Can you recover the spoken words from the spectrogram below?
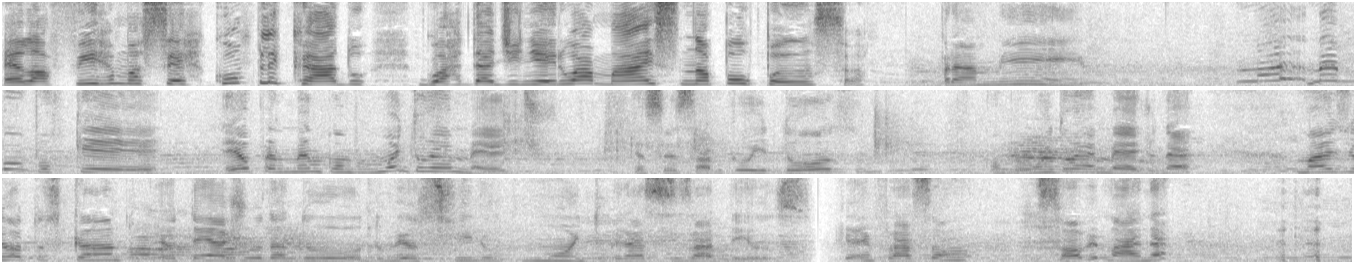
ela afirma ser complicado guardar dinheiro a mais na poupança. Para mim, não é bom, porque eu, pelo menos, compro muito remédio. Porque você sabe que o idoso compra muito remédio, né? Mas em outros cantos eu tenho ajuda dos do meus filhos muito, graças a Deus. Porque a inflação sobe mais, né?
